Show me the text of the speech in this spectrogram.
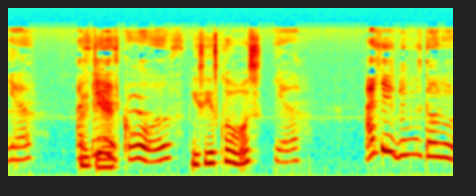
Yeah. I Oh, see dear. his claws. You see his claws? Yeah. I see his wings going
